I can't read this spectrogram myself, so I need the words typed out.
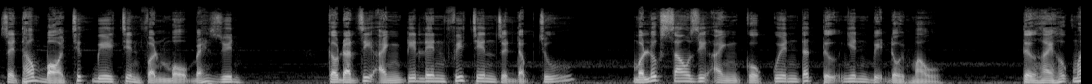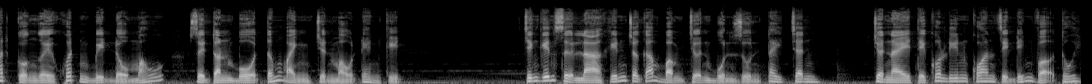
Rồi tháo bỏ chiếc bia trên phần mộ bé Duyên. Cậu đặt di ảnh đi lên phía trên rồi đập chú. Một lúc sau di ảnh của Quyên đã tự nhiên bị đổi màu. Từ hai hốc mắt của người khuất bị đổ máu, Rồi toàn bộ tấm ảnh chuyển màu đen kịt. Chứng kiến sự là khiến cho các bầm trợn buồn rùn tay chân. Chuyện này thì có liên quan gì đến vợ tôi?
